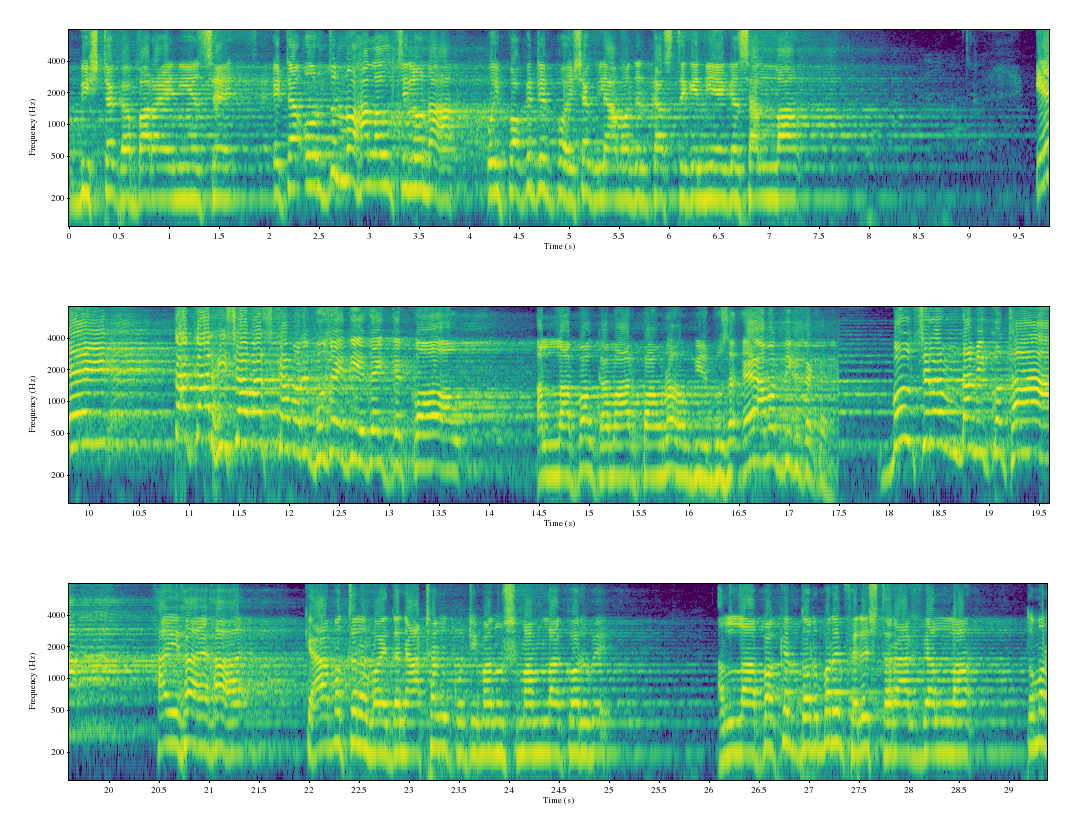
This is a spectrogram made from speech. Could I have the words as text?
বিশ টাকা বাড়ায় নিয়েছে। এটা ওর জন্য হালাল ছিল না। ওই পকেটের পয়সাগুলি আমাদের কাছ থেকে নিয়ে গেছে আল্লাহ। এই টাকার হিসাব আজকে আমার বুঝাই দিয়ে যাইতে কও। আল্লাহ পাক আমার পাওনা বুঝা এ, আমার দিকে তাকান। বলছিলাম, দামি কথা। হাই হাই হাই কেমতের ময়দানে আঠারো কোটি মানুষ মামলা করবে। আল্লাহ পাকের দরবারে ফেরেশতারা আসবে, আল্লাহ, তোমার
